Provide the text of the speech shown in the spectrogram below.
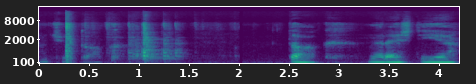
наче так. Так. Нарешті я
